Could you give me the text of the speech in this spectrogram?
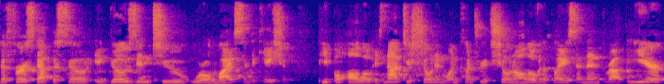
the first episode, it goes into worldwide syndication. People all over. It's not just shown in one country; it's shown all over the place, and then throughout the year,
